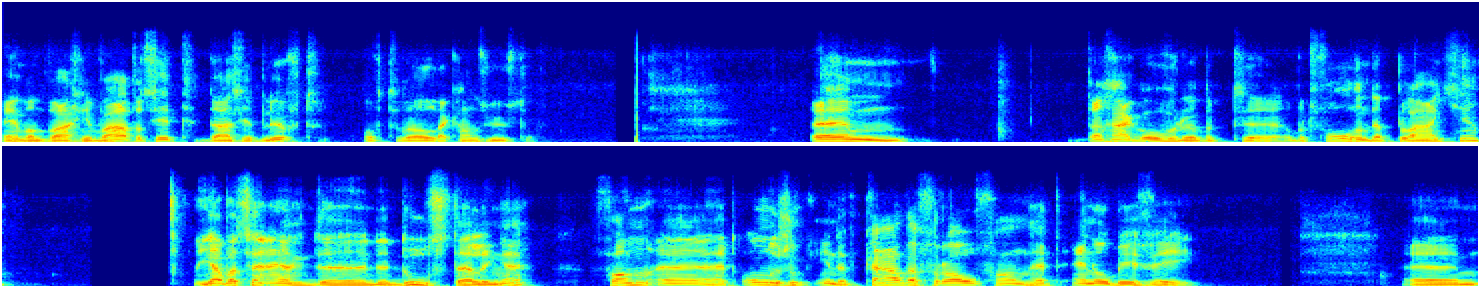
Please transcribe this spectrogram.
Hè, want waar geen water zit, daar zit lucht. Oftewel, daar kan zuurstof. Ehm, dan ga ik over op het, eh, op het volgende plaatje. Ja, wat zijn eigenlijk de, de doelstellingen van eh, het onderzoek in het kader vooral van het NOBV? Ehm,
